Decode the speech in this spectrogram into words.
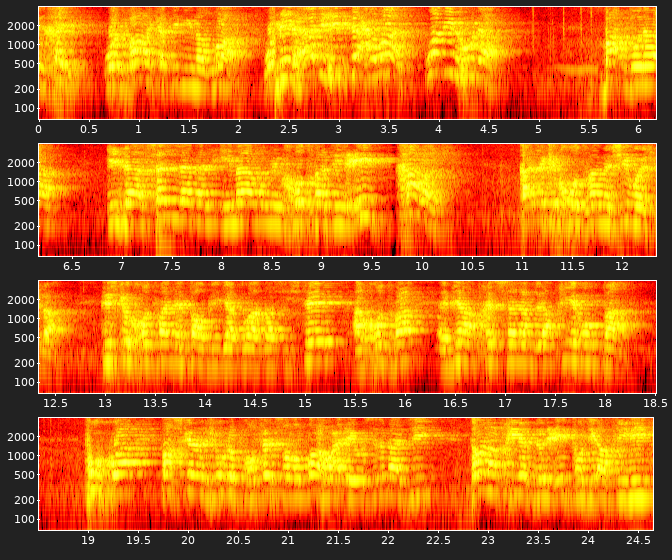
الخير والبركة من الله ومن هذه الدعوات إذا سلم الإمام من خطبة العيد خرج قال لك الخطبة ماشي واجبة puisque le khutbah n'est pas obligatoire d'assister à le khutbah, eh bien après le salam de la prière on part. Pourquoi Parce qu'un jour le prophète sallallahu alayhi wa sallam a dit dans la prière de l'Eid, quand il a fini,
